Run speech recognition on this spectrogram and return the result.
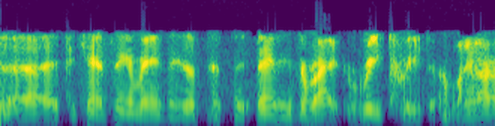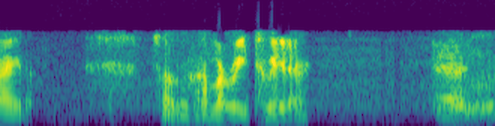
uh, if you can't think of anything to, anything to write, retweet. I'm like, all right. So I'm a retweeter. Yeah.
